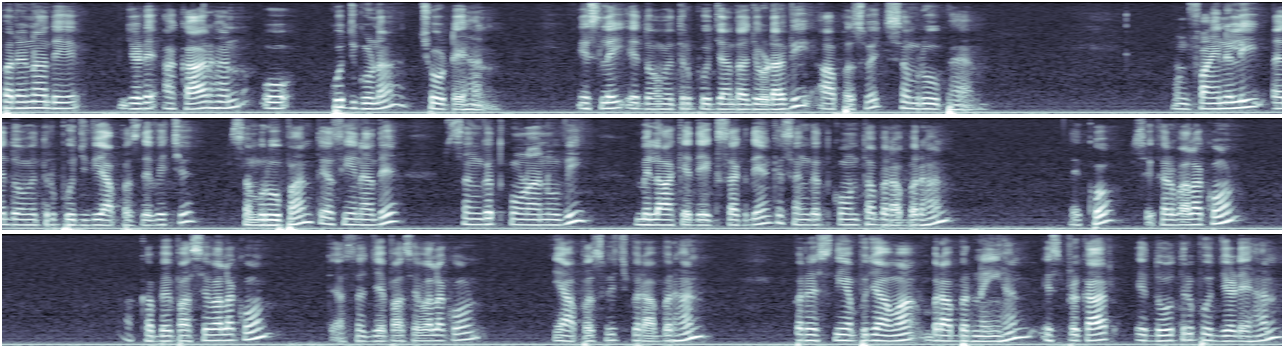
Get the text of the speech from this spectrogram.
ਪਰ ਇਹਨਾਂ ਦੇ ਜਿਹੜੇ ਆਕਾਰ ਹਨ, ਉਹ ਕੁਝ ਗੁਣਾ ਛੋਟੇ ਹਨ। ਇਸ ਲਈ ਇਹ ਦੋਵੇਂ ਤ੍ਰਿਭੁਜਾਂ ਦਾ ਜੋੜਾ ਵੀ ਆਪਸ ਵਿੱਚ ਸਮਰੂਪ ਹੈ। ਹੁਣ ਫਾਈਨਲੀ ਇਹ ਦੋਵੇਂ ਤ੍ਰਿਭੁਜ ਵੀ ਆਪਸ ਦੇ ਵਿੱਚ ਸਮਰੂਪ ਹਨ ਤੇ ਅਸੀਂ ਇਹਨਾਂ ਦੇ ਸੰਗਤ ਕੋਣਾਂ ਨੂੰ ਵੀ ਮਿਲਾ ਕੇ ਦੇਖ ਸਕਦੇ ਹਾਂ ਕਿ ਸੰਗਤ ਕੋਣ ਤਾਂ ਬਰਾਬਰ ਹਨ। ਦੇਖੋ, ਸਿਖਰ ਵਾਲਾ ਕੋਣ ਖੱਬੇ ਪਾਸੇ ਵਾਲਾ ਕੋਣ ਤੇ ਸੱਜੇ ਪਾਸੇ ਵਾਲਾ ਕੋਣ, ਇਹ ਆਪਸ ਵਿੱਚ ਬਰਾਬਰ ਹਨ। ਪਰ ਇਸ ਦੀਆਂ ਭੁਜਾਵਾਂ ਬਰਾਬਰ ਨਹੀਂ ਹਨ। ਇਸ ਪ੍ਰਕਾਰ ਇਹ ਦੋ ਤ੍ਰਿਭੁਜ ਜਿਹੜੇ ਹਨ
